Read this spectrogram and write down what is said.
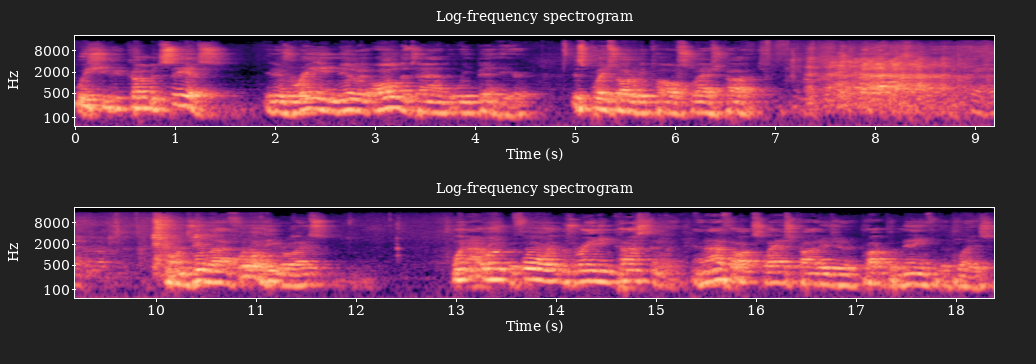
Wish you could come and see us. It has rained nearly all the time that we've been here. This place ought to be called Slash Cottage. On July 4th, he writes, When I wrote before, it was raining constantly, and I thought Slash Cottage a proper name for the place.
